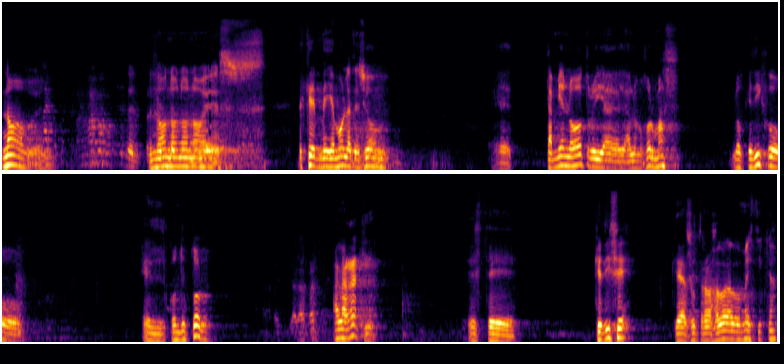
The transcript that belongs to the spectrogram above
no no no no no es es que me llamó la atención eh, también lo otro y a lo mejor más lo que dijo el conductor. Alarraqui, este, que dice que a su trabajadora doméstica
